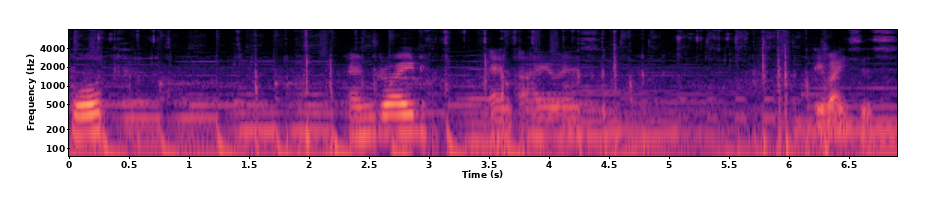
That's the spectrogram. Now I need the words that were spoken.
both Android and iOS devices.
